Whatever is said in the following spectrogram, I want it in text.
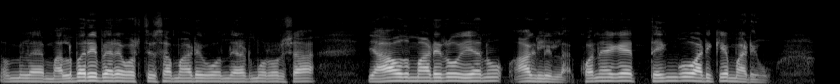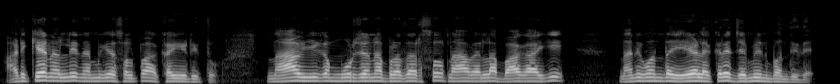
ಆಮೇಲೆ ಮಲ್ಬರಿ ಬೇರೆ ವರ್ಷ ದಿವಸ ಮಾಡಿವು, ಒಂದು ಎರಡು ಮೂರು ವರ್ಷ. ಯಾವುದು ಮಾಡಿರೂ ಏನೂ ಆಗಲಿಲ್ಲ. ಕೊನೆಗೆ ತೆಂಗು ಅಡಿಕೆ ಮಾಡಿವು. ಅಡಿಕೆನಲ್ಲಿ ನಮಗೆ ಸ್ವಲ್ಪ ಕೈ ಹಿಡಿತು. ನಾವು ಈಗ ಮೂರು ಜನ ಬ್ರದರ್ಸು, ನಾವೆಲ್ಲ ಭಾಗಾಗಿ ನನಗೊಂದು ಏಳು ಎಕರೆ ಜಮೀನು ಬಂದಿದೆ.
